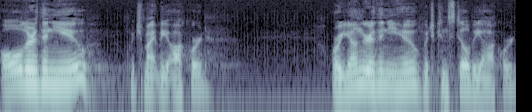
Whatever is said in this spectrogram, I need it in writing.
older than you, which might be awkward, or younger than you, which can still be awkward.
